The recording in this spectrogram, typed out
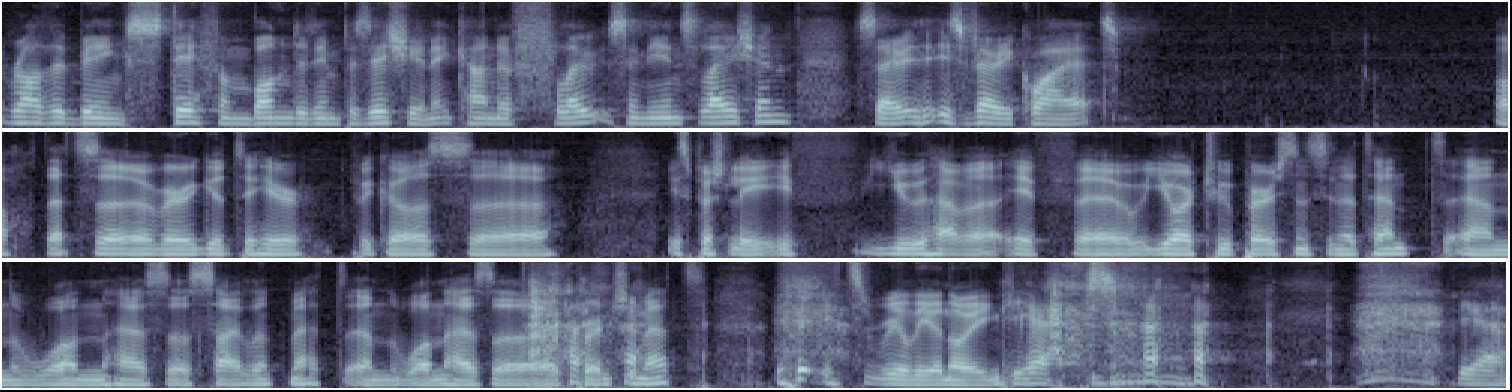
rather than being stiff and bonded in position. It kind of floats in the insulation, so it's very quiet. Oh, that's uh, very good to hear because uh, especially if you have a if uh, you are two persons in a tent and one has a silent mat and one has a crunchy mat, it's really annoying. Yes. yeah.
